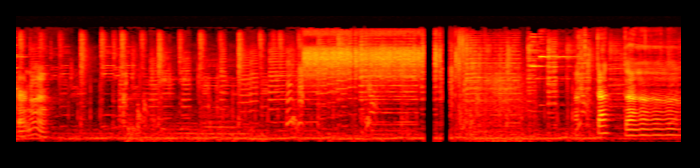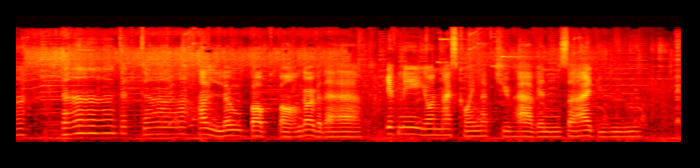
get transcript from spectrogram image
I don't know. Da, da, da, da, da, Hello, Bob Bomb. Go over there. Give me your nice coin that you have inside you.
